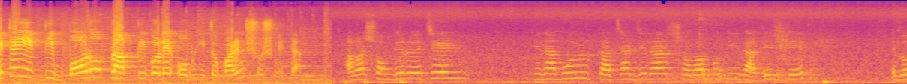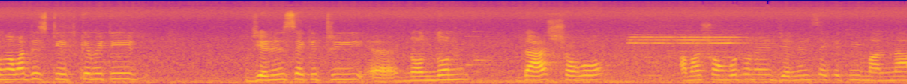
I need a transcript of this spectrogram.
এটাই একটি বড় প্রাপ্তি বলে অভিহিত করেন সুস্মিতা। আমার সঙ্গে রয়েছেন তৃণমূল কাছাড় জেলার সভাপতি রাজেশ দেব এবং আমাদের স্টেট কমিটির জেনারেল সেক্রেটারি নন্দন দাস সহ আমার সংগঠনের জেনারেল সেক্রেটারি মান্না,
